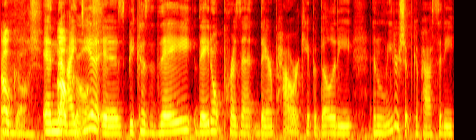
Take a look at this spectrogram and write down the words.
Oh gosh. and the Oh, idea gosh. is because they they don't present their power capability and leadership capacity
